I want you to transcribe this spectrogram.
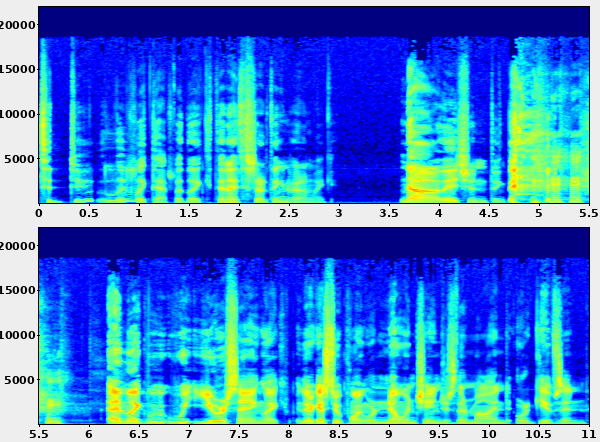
to do live like that? But like then I started thinking about it I'm like no, they shouldn't think that. and like we, we, you were saying, like there gets to a point where no one changes their mind or gives in,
